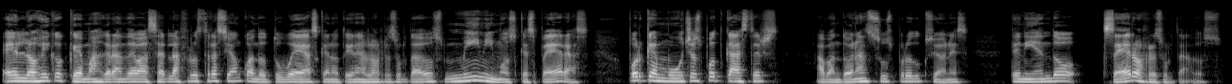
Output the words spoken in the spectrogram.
es lógico que más grande va a ser la frustración cuando tú veas que no tienes los resultados mínimos que esperas. Porque muchos podcasters abandonan sus producciones teniendo cero resultados.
